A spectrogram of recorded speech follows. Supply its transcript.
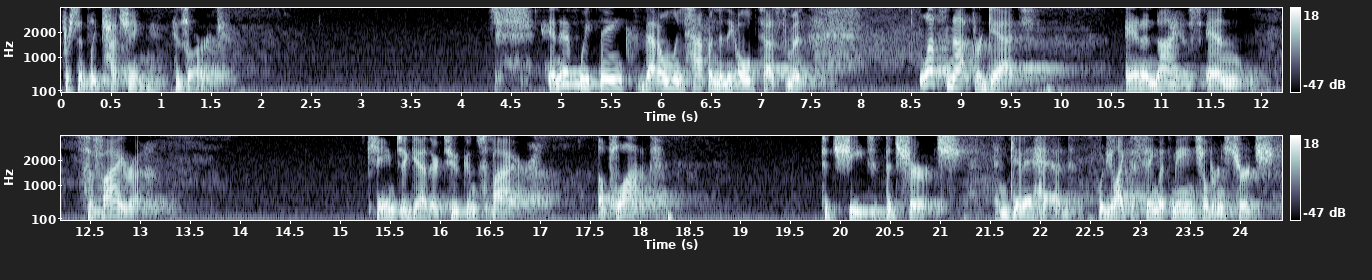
for simply touching his ark. And if we think that only happened in the Old Testament, let's not forget Ananias and Sapphira came together to conspire, a plot to cheat the church and get ahead. Would you like to sing with me in children's church?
